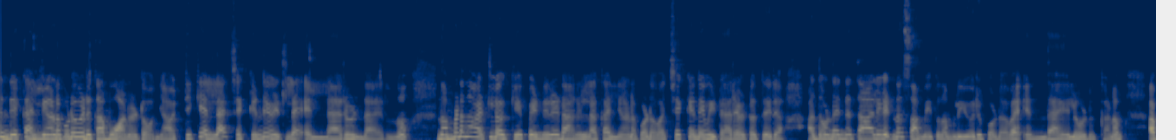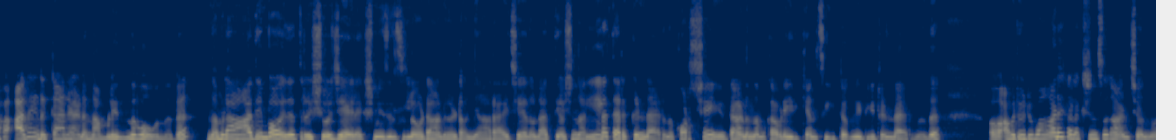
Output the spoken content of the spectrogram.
ഞാനിതിന്റെ കല്യാണപ്പുടവ് എടുക്കാൻ പോവാണ് കേട്ടോ. ഞാൻ ഒറ്റയ്ക്കല്ല ചെക്കന്റെ വീട്ടിലെ എല്ലാവരും ഉണ്ടായിരുന്നു. നമ്മുടെ നാട്ടിലൊക്കെ പെണ്ണിനിടാനുള്ള കല്യാണ പുടവ ചെക്കന്റെ വീട്ടുകാരായിട്ടോ തരിക അതുകൊണ്ട് തന്നെ താലി കെട്ടുന്ന സമയത്ത് നമ്മൾ ഈ ഒരു പുടവ എന്തായാലും എടുക്കണം. അപ്പോൾ അതെടുക്കാനാണ് നമ്മൾ ഇന്ന് പോകുന്നത്. നമ്മൾ ആദ്യം പോയത് തൃശ്ശൂർ ജയലക്ഷ്മി സിൽസിലോട്ടാണ് കേട്ടോ. ഞായറാഴ്ച ആയതുകൊണ്ട് അത്യാവശ്യം നല്ല തിരക്കുണ്ടായിരുന്നു. കുറച്ച് കഴിഞ്ഞിട്ടാണ് നമുക്ക് അവിടെ ഇരിക്കാൻ സീറ്റൊക്കെ കിട്ടിയിട്ടുണ്ടായിരുന്നത്. അവർ ഒരുപാട് കളക്ഷൻസ് കാണിച്ചു തന്നു.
